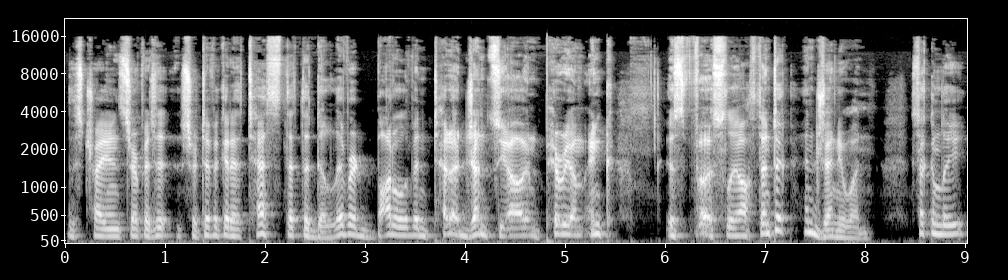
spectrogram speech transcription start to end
This Triune certificate attests that the delivered bottle of Intelligentsia Imperium Inc. is firstly authentic and genuine. Secondly,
